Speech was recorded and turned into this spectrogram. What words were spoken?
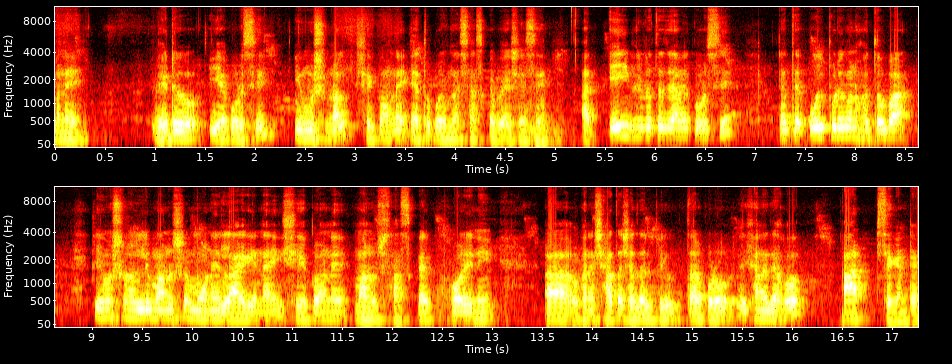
মানে ভিডিও ইয়ে করছি ইমোশনাল সেই কারণে এত পরিমাণে সাবস্ক্রাইবার এসেছে। আর এই ভিডিওতে যে আমি করছি যাতে ওই পরিমাণ হয়তো বা ইমোশনালি মানুষের মনে লাগে নাই, সে কারণে মানুষ সাবস্ক্রাইব করেনি। ওখানে সাতাশ হাজার ভিউ তারপরেও এখানে দেখো আট সেকেন্ডে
